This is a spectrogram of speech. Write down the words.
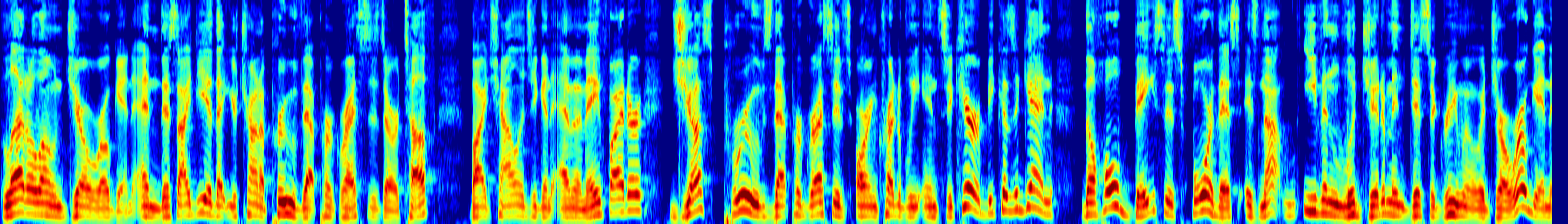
let alone Joe Rogan. And this idea that you're trying to prove that progressives are tough by challenging an MMA fighter just proves that progressives are incredibly insecure because again, the whole basis for this is not even legitimate disagreement with Joe Rogan.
